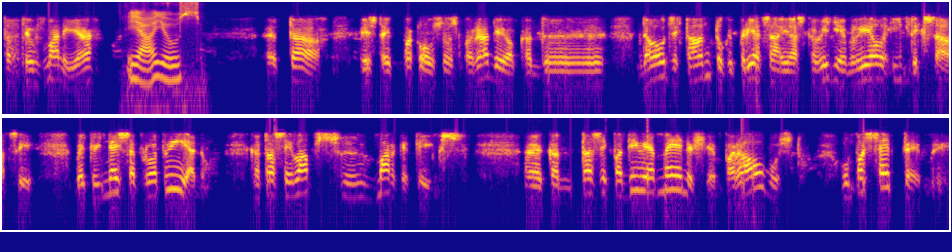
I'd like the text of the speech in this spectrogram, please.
Tas jūs mani, jā? Jā, jūs. Tā, es te paklausos par radio, kad uh, daudzi tantuki priecājās, ka viņiem liela indeksācija, bet viņi nesaprot vienu ka tas ir labs uh, marketings, uh, ka tas ir pa diviem mēnešiem, par augustu un par septembri.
